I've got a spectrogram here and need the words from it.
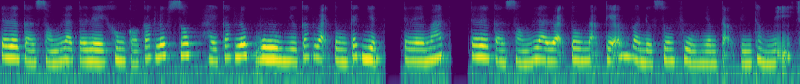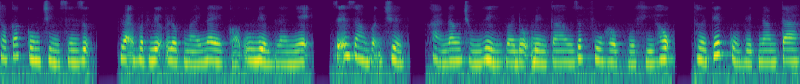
Tele cán sóng là tele không có các lớp xốp hay các lớp vu như các loại tôn cách nhiệt, telemat. Tele cán sóng là loại tôn mạ kẽm và được sơn phủ nhằm tạo tính thẩm mỹ cho các công trình xây dựng. Loại vật liệu lợp mái này có ưu điểm là nhẹ, dễ dàng vận chuyển, khả năng chống rỉ và độ bền cao rất phù hợp với khí hậu, thời tiết của Việt Nam ta.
